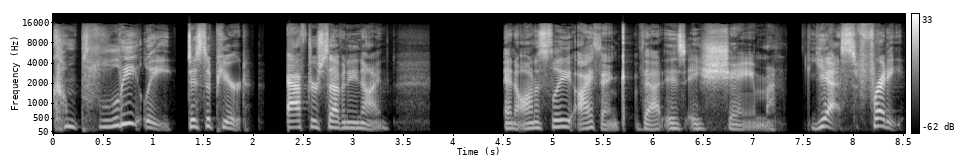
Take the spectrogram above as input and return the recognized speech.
completely disappeared after 79. And honestly, I think that is a shame. Yes, Freddie.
